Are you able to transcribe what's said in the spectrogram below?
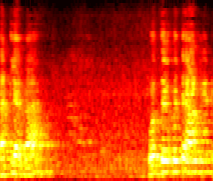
కట్టలేదా? వద్దు కొద్ది ఆల్టర్నేట్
